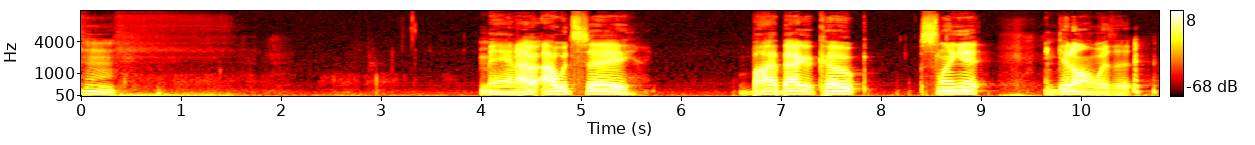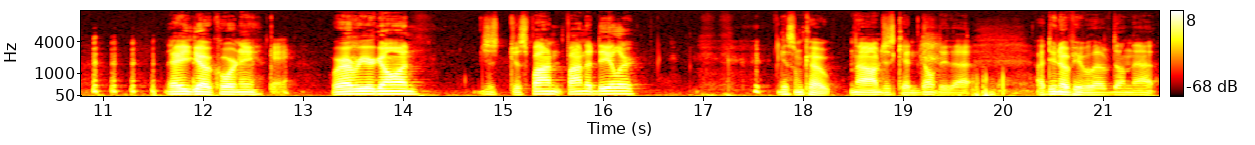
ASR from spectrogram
Hmm. Man, I I would say buy a bag of coke, sling it, and get on with it. there you go, Courtney. Okay. Wherever you're going, just just find find a dealer, get some coke. No, I'm just kidding. Don't do that. I do know people that have done that.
